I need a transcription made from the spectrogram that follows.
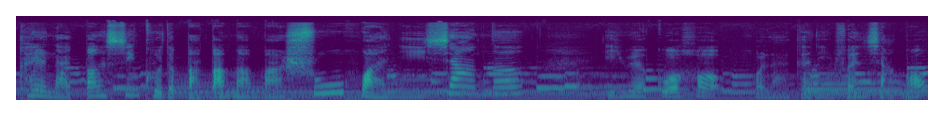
可以来帮辛苦的爸爸妈妈舒缓一下呢？音乐过后，会来跟你分享哦。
